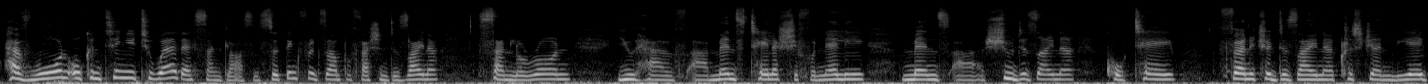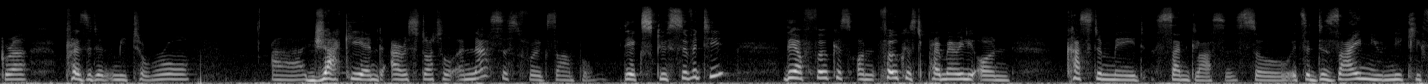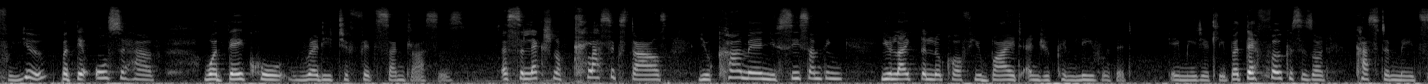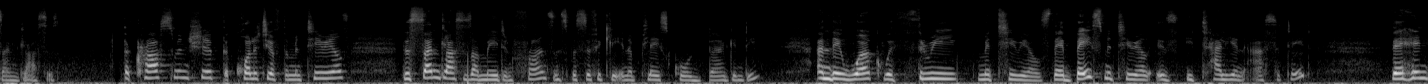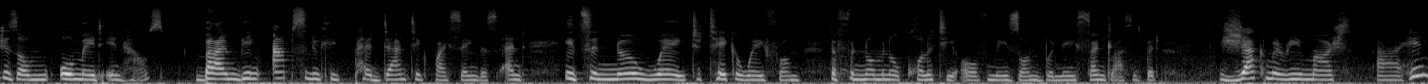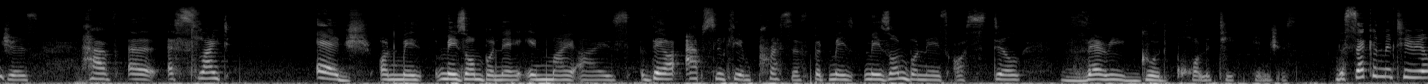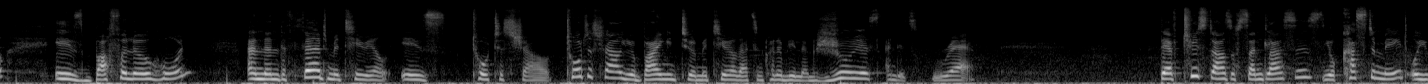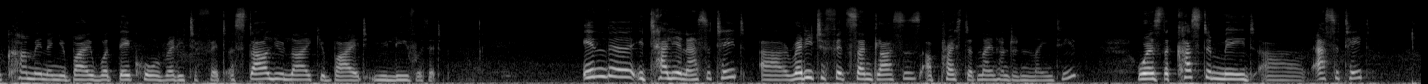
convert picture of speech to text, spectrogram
have worn or continue to wear their sunglasses. So, think, for example, fashion designer Saint Laurent, you have uh, men's tailor Cifonelli, men's uh, shoe designer Corthay, furniture designer Christian Liaigre, President Mitterrand, uh, Jackie and Aristotle Onassis, for example. The exclusivity, they are focused on focused primarily on custom made sunglasses. So it's a design uniquely for you, but they also have what they call ready to fit sunglasses. A selection of classic styles. You come in, you see something you like the look of, you buy it, and you can leave with it immediately. But their focus is on custom made sunglasses. The craftsmanship, the quality of the materials. The sunglasses are made in France and specifically in a place called Burgundy and they work with three materials. Their base material is Italian acetate. Their hinges are all made in house. But I'm being absolutely pedantic by saying this, and it's in no way to take away from the phenomenal quality of Maison Bonnet sunglasses. But Jacques Marie Mage uh, hinges have a, a slight edge on Maison Bonnet in my eyes. They are absolutely impressive, but Maison Bonnets are still very good quality hinges. The second material is buffalo horn, and then the third material is tortoise shell. Tortoise shell, you're buying into a material that's incredibly luxurious and it's rare. They have two styles of sunglasses. You're custom made, or you come in and you buy what they call ready to fit. A style you like, you buy it, you leave with it. In the Italian acetate, uh, ready to fit sunglasses are priced at 990, whereas the custom made uh, acetate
